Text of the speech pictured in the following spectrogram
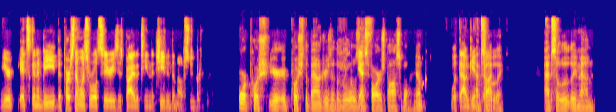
You're it's gonna be the person that wins the World Series is probably the team that cheated the most Or push your push the boundaries of the rules Yeah. as far as possible. Yep. without getting caught. Absolutely. Absolutely, man.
